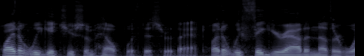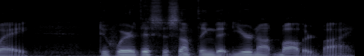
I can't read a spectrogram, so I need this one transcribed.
"Why don't we get you some help with this or that? Why don't we figure out another way to where this is something that you're not bothered by?"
